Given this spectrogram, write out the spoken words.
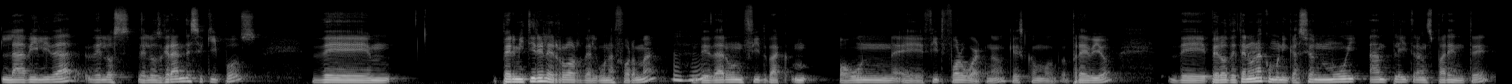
la habilidad de los, de los grandes equipos de mm, permitir el error de alguna forma, de dar un feedback mm, o un eh, feed forward, ¿no? Que es como previo, de, pero de tener una comunicación muy amplia y transparente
